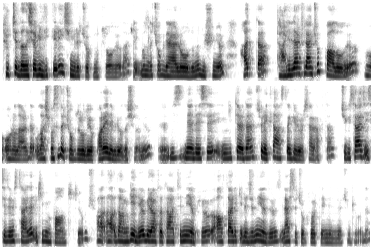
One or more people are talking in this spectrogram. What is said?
Türkçe danışabildikleri için bile çok mutlu oluyorlar. Bunun da çok değerli olduğunu düşünüyorum. Hatta tahliller falan çok pahalı oluyor oralarda. Ulaşması da çok zor oluyor. Parayla bile ulaşılamıyor. E, Biz neredeyse İngiltere'den sürekli hasta görüyoruz her hafta. Çünkü sadece istediğimiz tahliller 2000 pound tutuyormuş. Adam geliyor bir hafta tatilini yapıyor. 6 aylık ilacını yazıyoruz. İlaç da çok zor temin ediliyor çünkü orada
